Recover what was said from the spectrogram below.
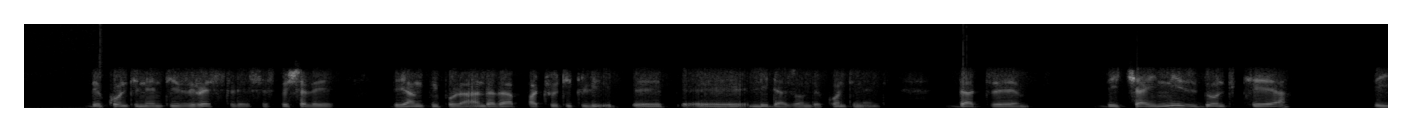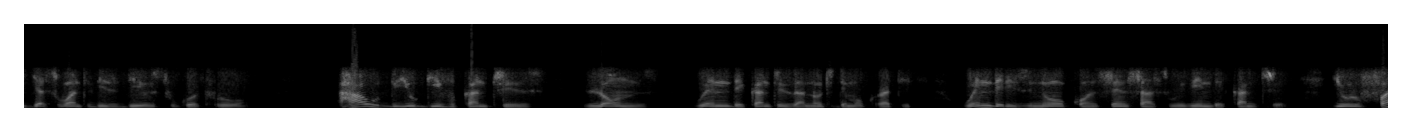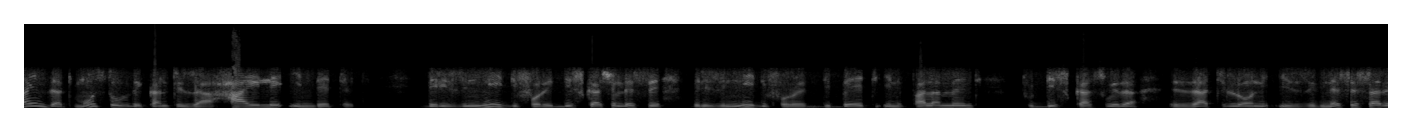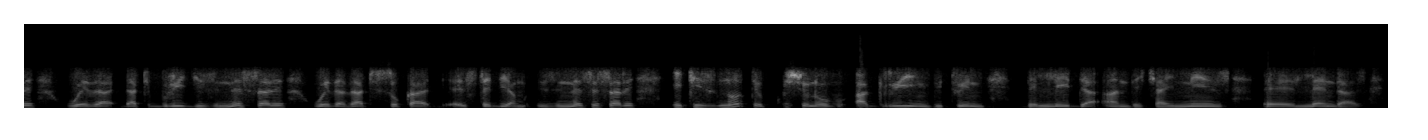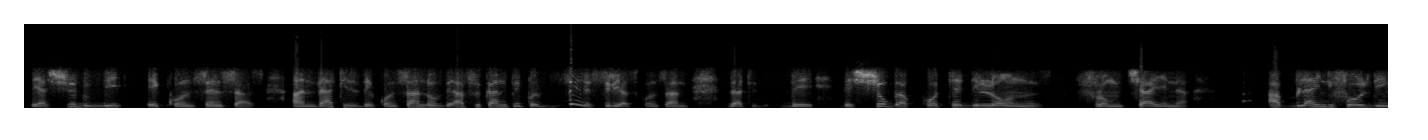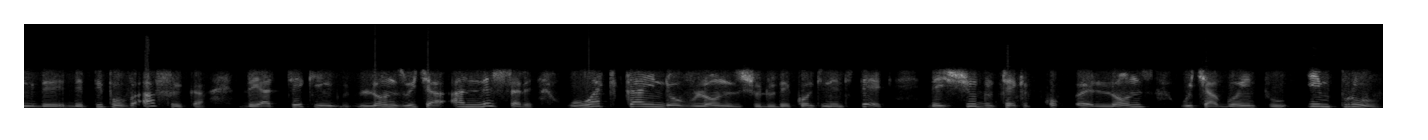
the continent is restless, especially the young people and other patriotic uh, uh, leaders on the continent. That um, the Chinese don't care; they just want these deals to go through how do you give countries loans when the countries are not democratic, when there is no consensus within the country? You'll find that most of the countries are highly indebted. There is a need for a discussion. Let's say there is a need for a debate in parliament to discuss whether that loan is necessary, whether that bridge is necessary, whether that soccer stadium is necessary. It is not a question of agreeing between the leader and the Chinese uh, lenders. There should be a consensus, and that is the concern of the African people, very serious concern that the the sugar coated loans from China are blindfolding the, the people of Africa. They are taking loans which are unnecessary. What kind of loans should the continent take? They should take uh, loans which are going to improve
